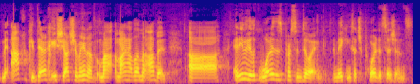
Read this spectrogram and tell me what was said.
me'ach kiderech ish yashemenav havle ma'abed. Uh, and even if you look, what is this person doing? They're making such poor decisions.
